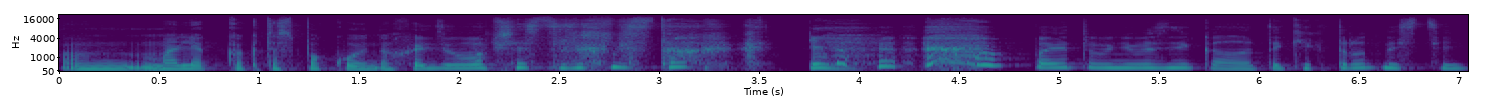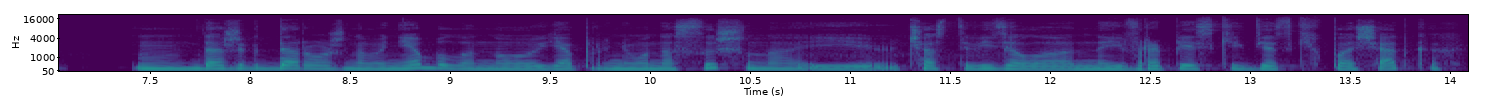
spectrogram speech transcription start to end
Олег как-то спокойно ходил в общественных местах. Поэтому не возникало таких трудностей. Даже дорожного не было, но я про него наслышана и часто видела на европейских детских площадках,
